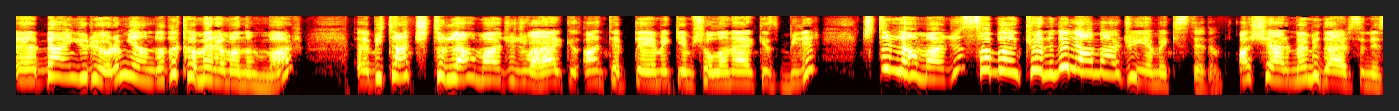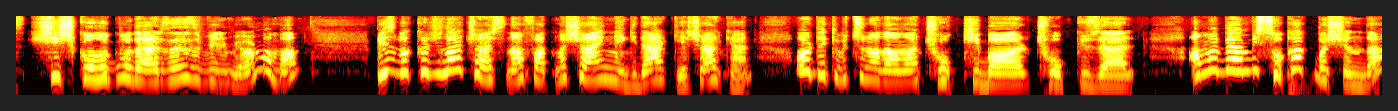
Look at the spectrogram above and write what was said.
e, ben yürüyorum yanımda da kameramanım var. E, Bir tane çıtır lahmacuncu var. Herkes Antep'te yemek yemiş olan herkes bilir. Çıtır lahmacun sabahın köründe lahmacun yemek istedim. Aşerme mi dersiniz? Şişkoluk mu dersiniz bilmiyorum ama biz Bakırcılar Çarşısı'ndan Fatma Şahin'le gider geçerken oradaki bütün adamlar çok kibar, çok güzel. Ama ben bir sokak başında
